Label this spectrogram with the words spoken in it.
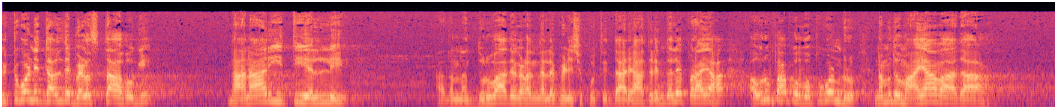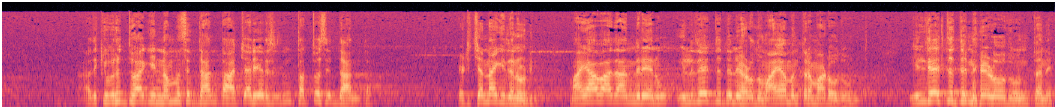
ಇಟ್ಟುಕೊಂಡಿದ್ದಲ್ಲದೆ ಬೆಳೆಸ್ತಾ ಹೋಗಿ, ನಾನಾ ರೀತಿಯಲ್ಲಿ ಅದನ್ನು ದುರ್ವಾದಗಳನ್ನೆಲ್ಲ ಬೆಳೆಸಿ ಕೂತಿದ್ದಾರೆ. ಅದರಿಂದಲೇ ಪ್ರಾಯ ಅವರು ಪಾಪ ಒಪ್ಪಿಕೊಂಡ್ರು ನಮ್ಮದು ಮಾಯಾವಾದ. ಅದಕ್ಕೆ ವಿರುದ್ಧವಾಗಿ ನಮ್ಮ ಸಿದ್ಧಾಂತ, ಆಚಾರ್ಯರ ತತ್ವ ಸಿದ್ಧಾಂತ. ಎಷ್ಟು ಚೆನ್ನಾಗಿದೆ ನೋಡಿ ಮಾಯಾವಾದ ಅಂದ್ರೇನು ಇಲ್ಲದೇ ಇದ್ದದ್ದನ್ನು ಹೇಳೋದು, ಮಾಯಾಮಂತ್ರ ಮಾಡೋದು ಅಂತ. ಇಲ್ಲದೇ ಇದ್ದದ್ದನ್ನು ಹೇಳೋದು ಅಂತಾನೆ.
